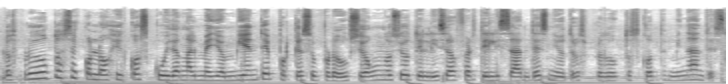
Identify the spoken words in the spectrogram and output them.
Los productos ecológicos cuidan al medio ambiente porque en su producción no se utilizan fertilizantes ni otros productos contaminantes.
